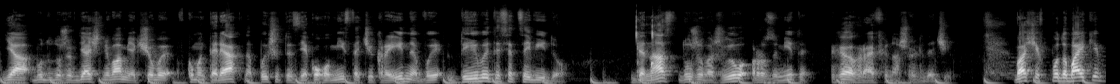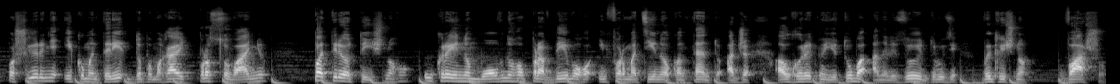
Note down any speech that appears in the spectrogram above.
Я буду дуже вдячний вам, якщо ви в коментарях напишете, з якого міста чи країни ви дивитеся це відео. Для нас дуже важливо розуміти географію наших глядачів. Ваші вподобайки, поширення і коментарі допомагають просуванню патріотичного, україномовного, правдивого інформаційного контенту, адже алгоритми Ютуба аналізують, друзі, виключно вашу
